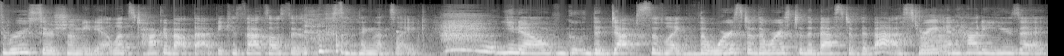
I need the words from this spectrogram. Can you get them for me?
through social media. Let's talk about that because that's also something that's like, you know, the depths of like the worst of the worst to the best of the best, right? Yeah. And how to use it.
